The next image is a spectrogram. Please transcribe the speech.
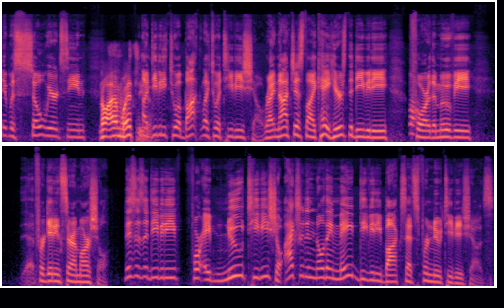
It was so weird seeing No, I'm with you. a DVD to a box, like to a TV show, right? Not just like, hey, here's the DVD for the movie uh, Forgetting Sarah Marshall. This is a DVD for a new TV show. I actually didn't know they made DVD box sets for new TV shows.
